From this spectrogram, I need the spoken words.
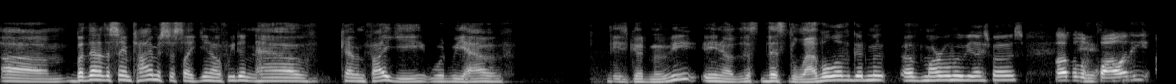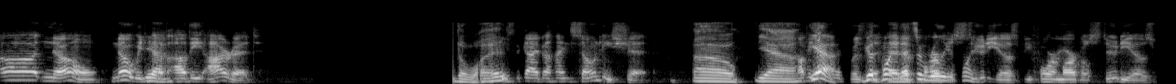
um, but then at the same time, it's just like you know if we didn't have Kevin Feige, would we have these good movie, you know, this this level of good mo- of Marvel movies, I suppose. Level of quality? Uh, no, no, we'd yeah. have Avi Arad. The what? He's the guy behind Sony shit. Oh yeah, Avi yeah. Was good point. That's a Marvel really good point. Studios before Marvel Studios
